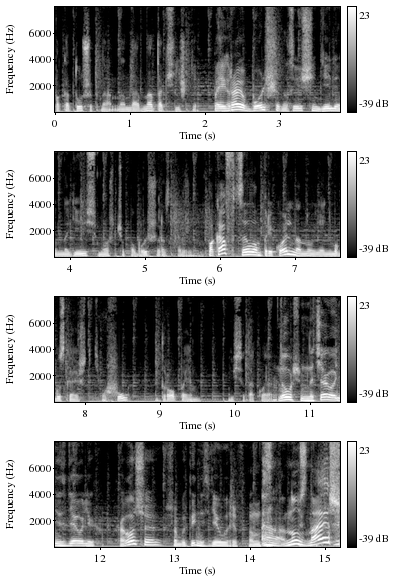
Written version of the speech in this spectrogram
покатушек на, на, на, на таксишке. Поиграю больше, на следующей неделе, надеюсь, может, что побольше расскажу. Пока в целом прикольно, ну, я не могу сказать, что типа фу, дропаем и все такое. Ну, в общем, начало они сделали хорошее, чтобы ты не сделал рефанд. Ну, знаешь,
